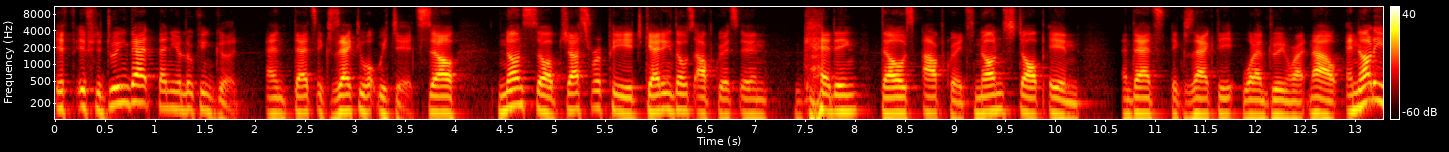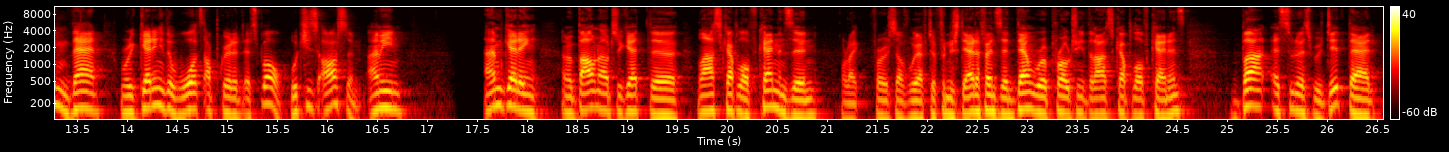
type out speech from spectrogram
if, if you're doing that then you're looking good and that's exactly what we did so non-stop just repeat getting those upgrades in getting those upgrades non-stop in and that's exactly what I'm doing right now. And not even that, we're getting the wards upgraded as well, which is awesome. I mean, I'm getting, I'm about now to get the last couple of cannons in. Like, first off, we have to finish the air defense, and then we're approaching the last couple of cannons. But as soon as we did that,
